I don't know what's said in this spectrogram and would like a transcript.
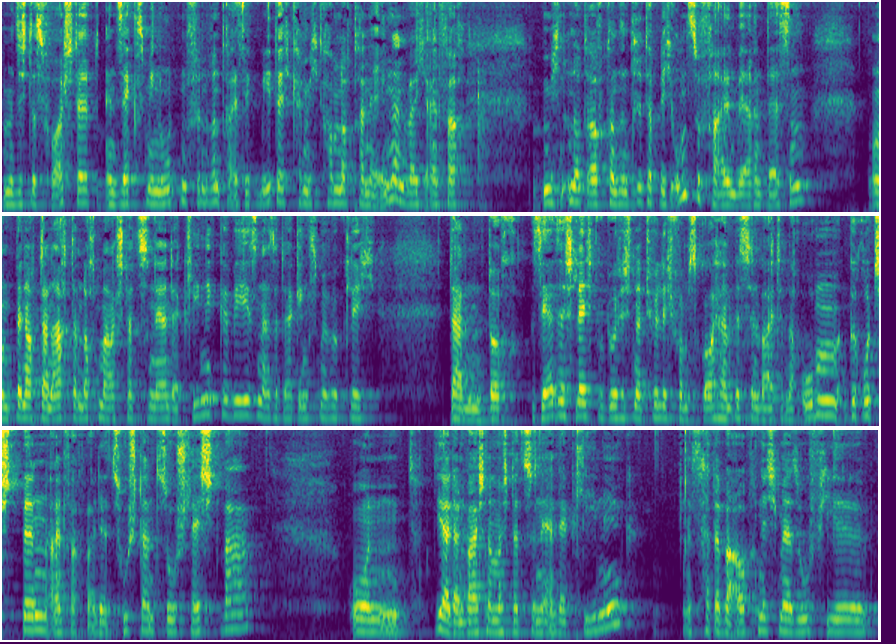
wenn man sich das vorstellt, in sechs Minuten 35 Meter, ich kann mich kaum noch dran erinnern, weil ich einfach mich nur noch darauf konzentriert habe, nicht umzufallen währenddessen. Und bin auch danach dann nochmal stationär in der Klinik gewesen. Also da ging es mir wirklich dann doch sehr, sehr schlecht, wodurch ich natürlich vom Score her ein bisschen weiter nach oben gerutscht bin, einfach weil der Zustand so schlecht war. Und ja, dann war ich nochmal stationär in der Klinik. Es hat aber auch nicht mehr so viel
